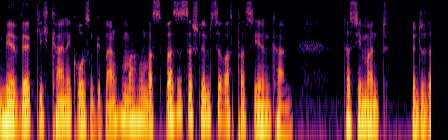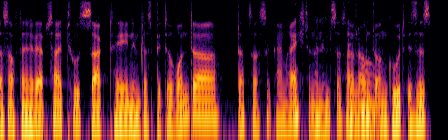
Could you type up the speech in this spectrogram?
mir wirklich keine großen Gedanken machen. Was, was ist das Schlimmste, was passieren kann? Dass jemand, wenn du das auf deine Website tust, sagt, hey, nimm das bitte runter, dazu hast du kein Recht und dann nimmst du das halt Genau. runter und gut ist es.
